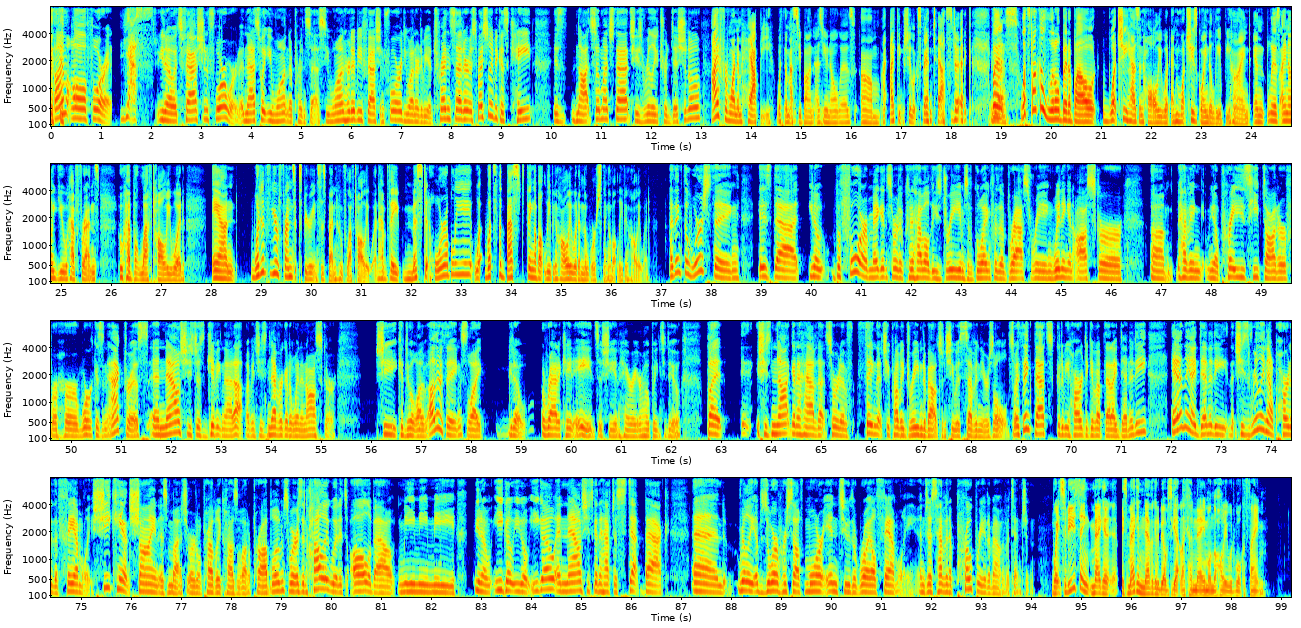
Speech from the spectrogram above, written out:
I'm all for it. Yes. You know, it's fashion forward, and that's what you want in a princess. You want her to be fashion forward. You want her to be a trendsetter, especially because Kate is not so much that. She's really traditional. I, for one, am happy with the messy bun, as you know, Liz. Um, I, I think she looks fantastic. But Yes. let's talk a little bit about what she has in Hollywood and what she's going to leave behind. And Liz, I know you have friends who have left Hollywood. And what have your friends' experiences been who've left Hollywood? Have they missed it horribly? What, what's the best thing about leaving Hollywood and the worst thing about leaving Hollywood? I think the worst thing is that, you know, before Meghan sort of could have all these dreams of going for the brass ring, winning an Oscar, um, having, you know, praise heaped on her for her work as an actress. And now she's just giving that up. I mean, she's never going to win an Oscar. She can do a lot of other things like, you know, eradicate AIDS, as she and Harry are hoping to do. But eh, she's not going to have that sort of thing that she probably dreamed about since she was seven years old. So I think that's going to be hard to give up that identity and the identity that she's really now part of the family. She can't shine as much or it'll probably cause a lot of problems. Whereas in Hollywood, it's all about me, me, me, you know, ego, ego, ego. And now she's going to have to step back and really absorb herself more into the royal family and just have an appropriate amount of attention. Wait, so do you think Meghan is Meghan never going to be able to get like her name on the Hollywood Walk of Fame?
